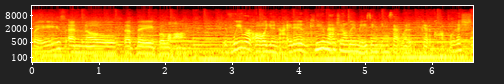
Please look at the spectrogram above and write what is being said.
space and know that they belong. If we were all united, can you imagine all the amazing things that would get accomplished?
